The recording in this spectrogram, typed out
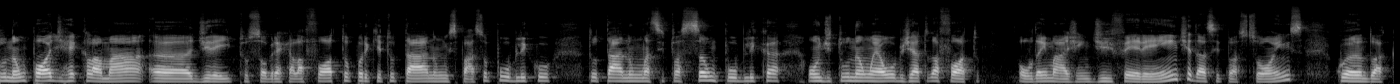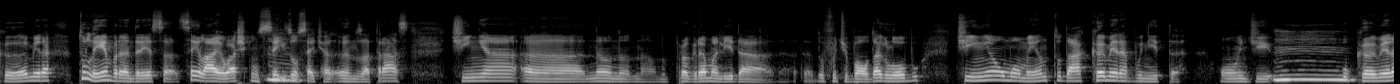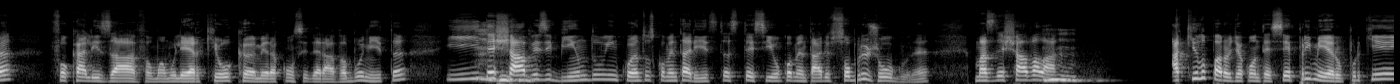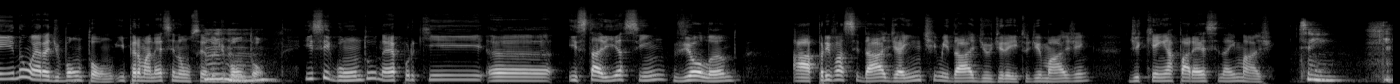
tu não pode reclamar uh, direito sobre aquela foto porque tu tá num espaço público, tu tá numa situação pública onde tu não é o objeto da foto ou da imagem diferente das situações quando a câmera. Tu lembra, Andressa? Sei lá, eu acho que uns seis uhum. ou sete anos atrás tinha uh, no, no, no, programa ali da, da, do futebol da Globo tinha um momento da câmera bonita, onde uhum. o câmera focalizava uma mulher que o câmera considerava bonita e deixava exibindo enquanto os comentaristas teciam comentários sobre o jogo, né? Mas deixava lá. Uhum. Aquilo parou de acontecer, primeiro, porque não era de bom tom e permanece não sendo uhum. de bom uhum. tom. E segundo, né, porque uh, estaria sim violando a privacidade, a intimidade e o direito de imagem de quem aparece na imagem. Sim.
